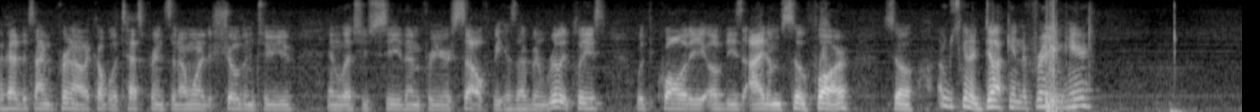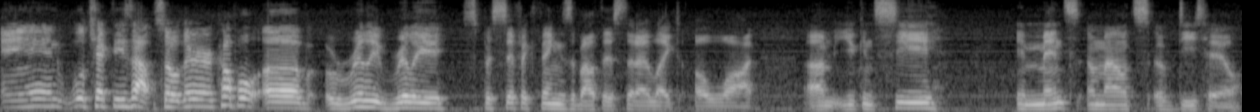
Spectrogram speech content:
I've had the time to print out a couple of test prints and I wanted to show them to you and let you see them for yourself because I've been really pleased with the quality of these items so far. So I'm just going to duck into frame here and we'll check these out. So there are a couple of really, really specific things about this that I liked a lot. Um, you can see immense amounts of detail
